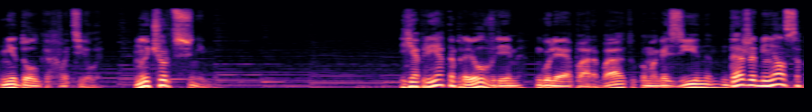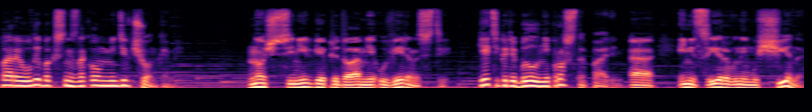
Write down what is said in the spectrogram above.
недолго хватило. Ну черт с ним. Я приятно провел время, гуляя по Арбату, по магазинам, даже обменялся парой улыбок с незнакомыми девчонками. Ночь с Синильгой придала мне уверенности. Я теперь был не просто парень, а инициированный мужчина.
